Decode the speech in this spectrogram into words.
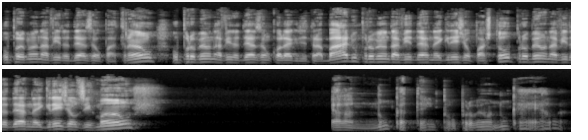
o problema na vida delas é o patrão, o problema na vida delas é um colega de trabalho, o problema da vida delas na igreja é o pastor, o problema na vida delas na igreja é os irmãos. Ela nunca tem, o problema nunca é ela.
